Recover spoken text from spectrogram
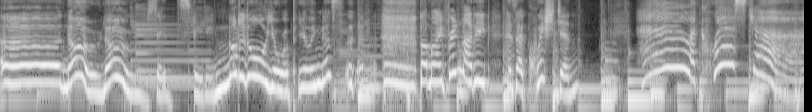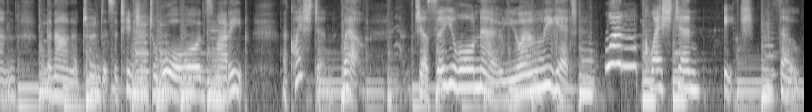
Uh, no, no, said Speedy. Not at all, your appealingness. but my friend Mareep has a question. Oh, a question! Banana turned its attention towards Mareep. A question? Well, just so you all know, you only get one question each. So,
